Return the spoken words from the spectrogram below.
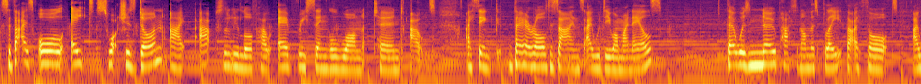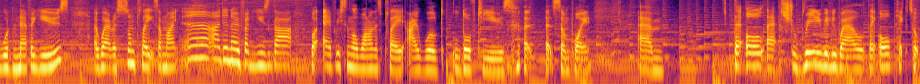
So that is all eight swatches done. I absolutely love how every single one turned out. I think they are all designs I would do on my nails. There was no pattern on this plate that I thought I would never use, uh, whereas some plates I'm like, eh, I don't know if I'd use that, but every single one on this plate I would love to use at, at some point. Um, they're all etched really, really well. They all picked up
